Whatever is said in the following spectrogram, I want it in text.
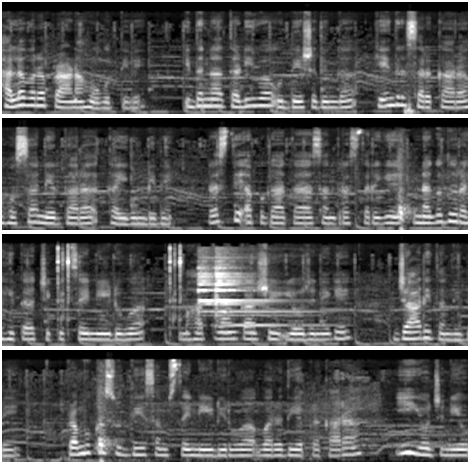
ಹಲವರ ಪ್ರಾಣ ಹೋಗುತ್ತಿವೆ. ಇದನ್ನು ತಡೆಯುವ ಉದ್ದೇಶದಿಂದ ಕೇಂದ್ರ ಸರ್ಕಾರ ಹೊಸ ನಿರ್ಧಾರ ಕೈಗೊಂಡಿದೆ. ರಸ್ತೆ ಅಪಘಾತ ಸಂತ್ರಸ್ತರಿಗೆ ನಗದು ರಹಿತ ಚಿಕಿತ್ಸೆ ನೀಡುವ ಮಹತ್ವಾಕಾಂಕ್ಷಿ ಯೋಜನೆಗೆ ಜಾರಿ ತಂದಿದೆ. ಪ್ರಮುಖ ಸುದ್ದಿ ಸಂಸ್ಥೆ ನೀಡಿರುವ ವರದಿಯ ಪ್ರಕಾರ, ಈ ಯೋಜನೆಯು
